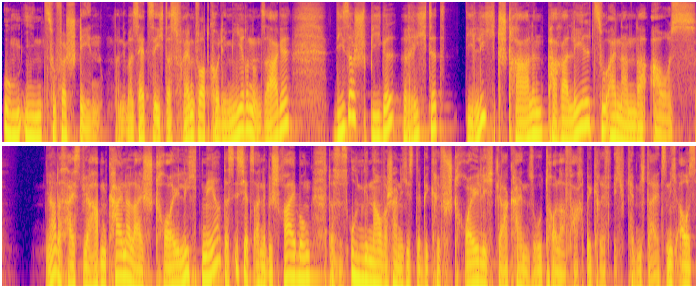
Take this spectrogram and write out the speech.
um ihn zu verstehen. Dann übersetze ich das Fremdwort kollimieren und sage, dieser Spiegel richtet die Lichtstrahlen parallel zueinander aus. Ja, das heißt, wir haben keinerlei Streulicht mehr. Das ist jetzt eine Beschreibung. Das ist ungenau. Wahrscheinlich ist der Begriff Streulicht gar kein so toller Fachbegriff. Ich kenne mich da jetzt nicht aus.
